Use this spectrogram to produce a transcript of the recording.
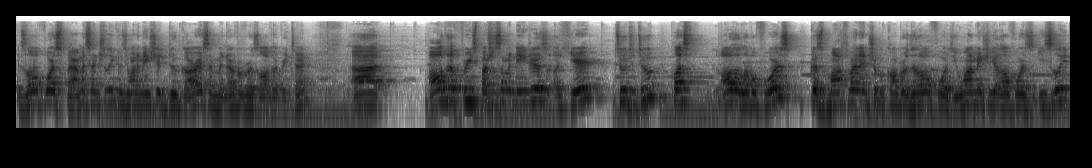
It's level 4 spam essentially because you want to make sure Dugares and Minerva resolve every turn. Uh, all the free special summon dangers are here, 2 to 2, plus all the level 4s, because Mothman and Triple Cobra, the level 4s. You want to make sure you get level 4s easily.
